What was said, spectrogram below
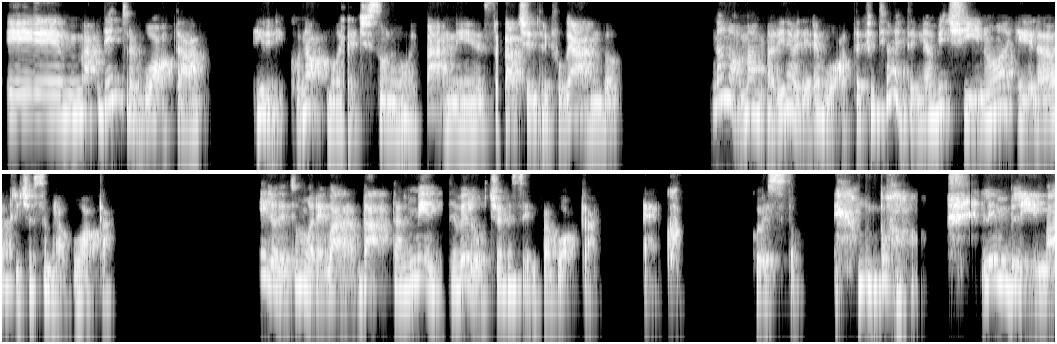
e, ma dentro è vuota. io gli dico, no, amore, ci sono i panni, sta centrifugando. No, no, mamma, vieni a vedere vuota. Effettivamente mi avvicino e la lavatrice sembra vuota. E le ho detto, amore, guarda, va talmente veloce che sembra vuota. Ecco, questo è un po' l'emblema.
